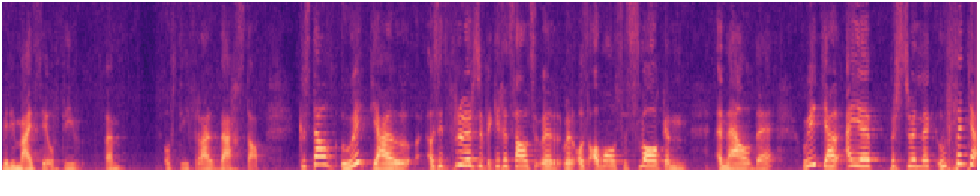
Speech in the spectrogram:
met die meisie of die um, of die vrou wegstap. Christel, hoe het jou ons het vroeër so 'n bietjie gesels oor oor ons almal se smaak in in helde. Hoe het jou eie persoonlik, hoe vind jou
